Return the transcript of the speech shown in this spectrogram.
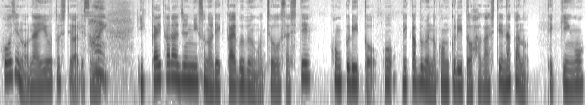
工事の内容としてはですね、はい、1階から順にその劣化部分を調査してコンクリートを劣化部分のコンクリートを剥がして中の鉄筋を、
